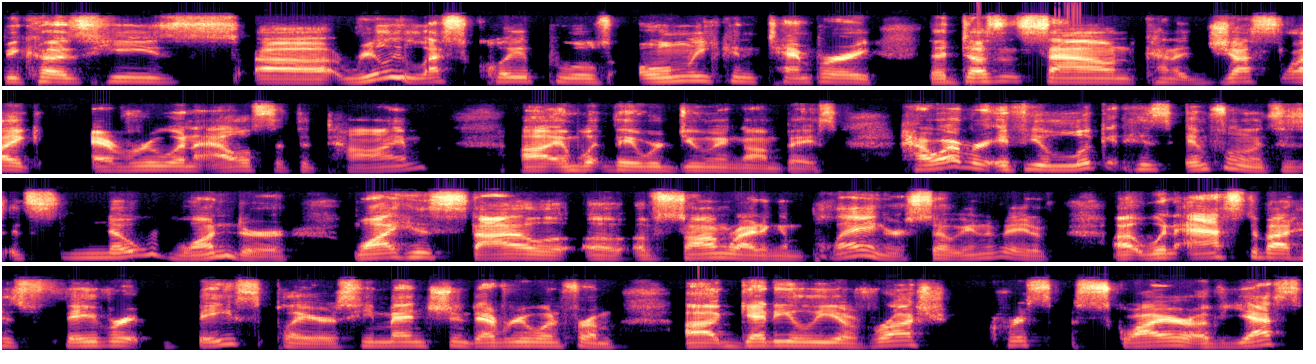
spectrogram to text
because he's uh, really Les Claypool's only contemporary that doesn't sound kind of just like everyone else at the time. Uh, and what they were doing on bass. However, if you look at his influences, it's no wonder why his style of, of songwriting and playing are so innovative. Uh, when asked about his favorite bass players, he mentioned everyone from uh, Geddy Lee of Rush, Chris Squire of Yes,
